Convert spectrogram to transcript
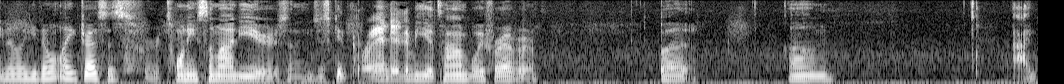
You know, you don't like dresses for 20 some odd years and you just get branded to be a tomboy forever. But um I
